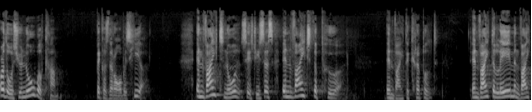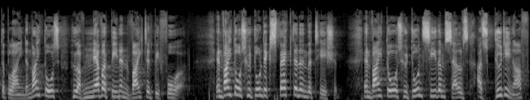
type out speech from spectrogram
or those you know will come because they're always here. Invite, no, says Jesus, invite the poor, invite the crippled, invite the lame, invite the blind, invite those who have never been invited before. Invite those who don't expect an invitation. Invite those who don't see themselves as good enough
